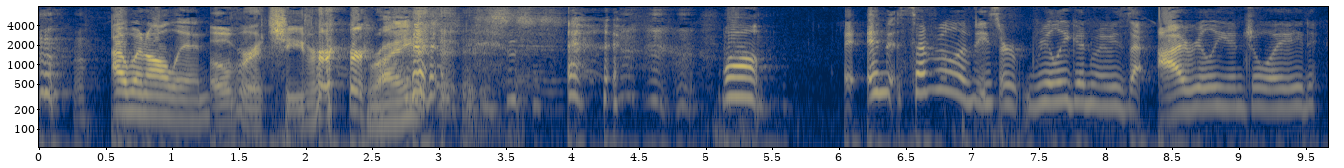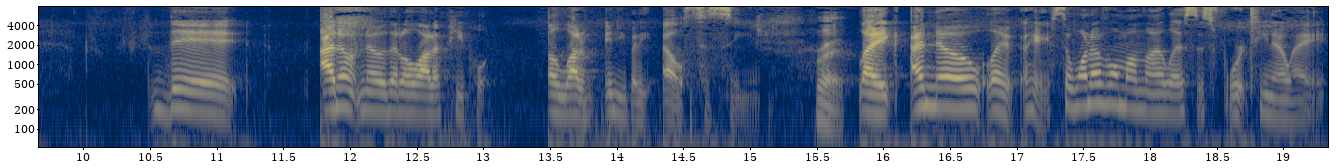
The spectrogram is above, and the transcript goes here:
I went all in. Overachiever. Right? Well, and several of these are really good movies that I really enjoyed. That I don't know that a lot of people, a lot of anybody else has seen. right. Like I know, like okay, so one of them on my list is 1408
